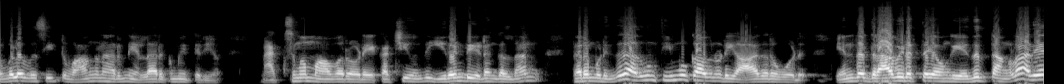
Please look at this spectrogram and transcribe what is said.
எவ்வளவு சீட்டு வாங்கினாருன்னு எல்லாருக்குமே தெரியும். மேக்சிமம் அவருடைய கட்சி வந்து இரண்டு இடங்கள் தான் பெற முடிந்தது. அதுவும் திமுகவினுடைய ஆதரவோடு. எந்த திராவிடத்தை அவங்க எதிர்த்தாங்களோ அதே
